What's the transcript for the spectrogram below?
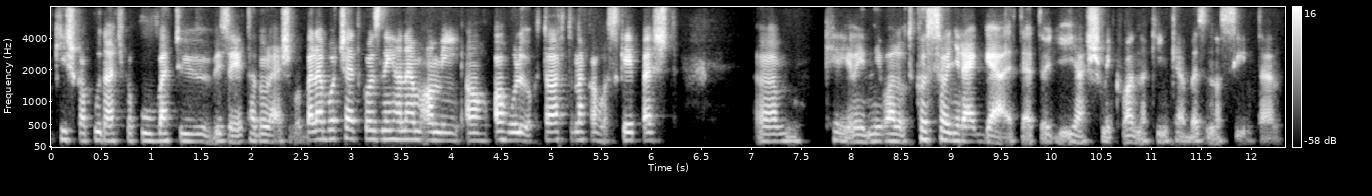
kiskapu, nagykapu betű üzé, tanulásba belebocsátkozni, hanem ami, a, ahol ők tartanak, ahhoz képest kérjél inni valót, köszönj reggel, tehát hogy ilyesmik vannak inkább ezen a szinten.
